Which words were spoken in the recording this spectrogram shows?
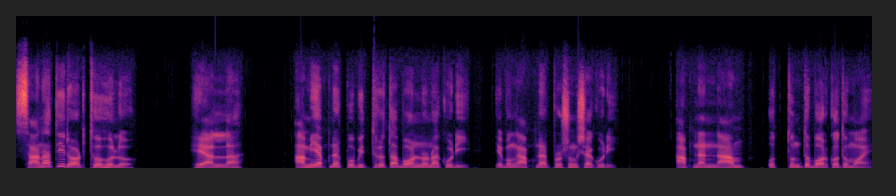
সানাতির অর্থ হল হে আল্লাহ আমি আপনার পবিত্রতা বর্ণনা করি এবং আপনার প্রশংসা করি। আপনার নাম অত্যন্ত বরকতময়।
